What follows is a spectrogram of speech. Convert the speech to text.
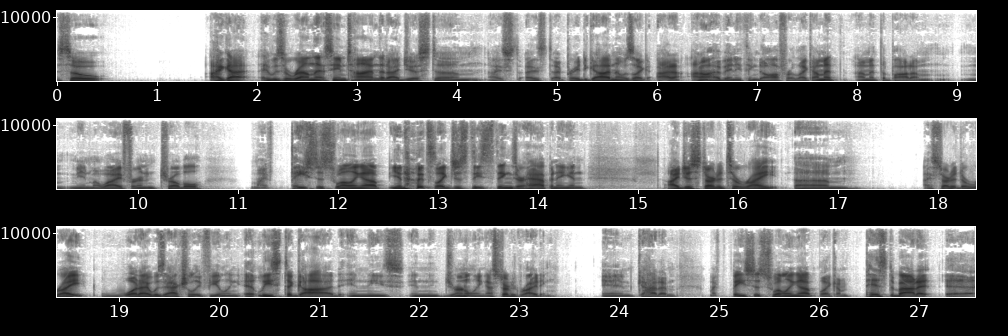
so I got, it was around that same time that I just, um, I, I, I prayed to God and I was like, I don't, I don't have anything to offer. Like I'm at, I'm at the bottom. Me and my wife are in trouble. My face is swelling up. You know, it's like just these things are happening. And I just started to write, um, I started to write what I was actually feeling, at least to God in these, in journaling. I started writing and God, I'm, my face is swelling up. Like I'm pissed about it. Uh,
